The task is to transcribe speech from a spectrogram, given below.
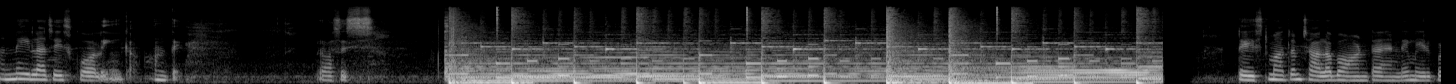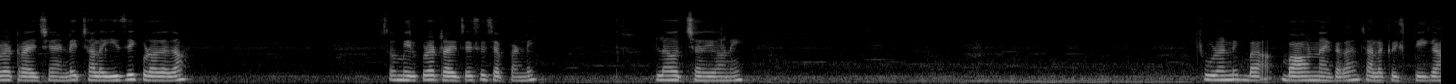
అన్నీ ఇలా చేసుకోవాలి ఇంకా. అంతే. ప్రాసెస్ టేస్ట్ మాత్రం చాలా బాగుంటాయండి. మీరు కూడా ట్రై చేయండి. చాలా ఈజీ కూడా కదా. సో మీరు కూడా ట్రై చేసి చెప్పండి. ఇలా వచ్చాయో అని. చూడండి బా బాగున్నాయి కదా. చాలా క్రిస్పీగా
